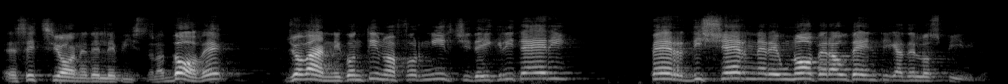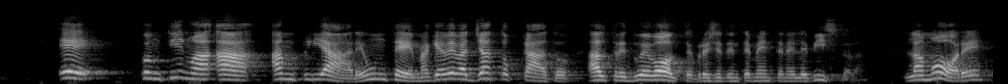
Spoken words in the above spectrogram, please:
eh, sezione dell'epistola, dove Giovanni continua a fornirci dei criteri per discernere un'opera autentica dello Spirito e continua a ampliare un tema che aveva già toccato altre due volte precedentemente nell'epistola, l'amore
